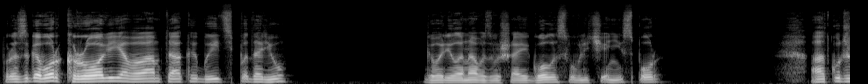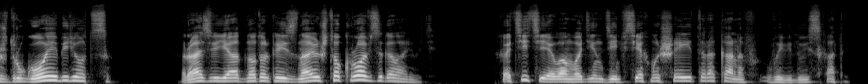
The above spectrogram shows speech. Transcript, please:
Про заговор крови я вам так и быть подарю, — говорила она, возвышая голос в увлечении спора. А откуда же другое берется? Разве я одно только и знаю, что кровь заговаривать? Хотите, я вам в один день всех мышей и тараканов выведу из хаты?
